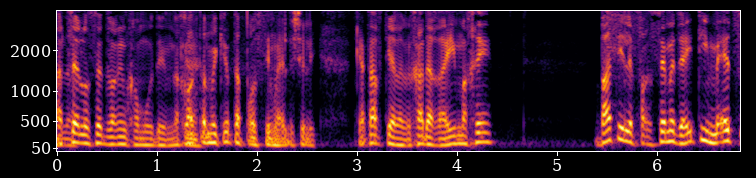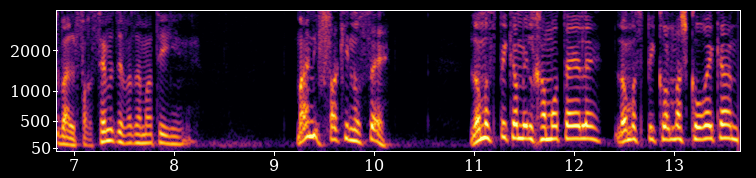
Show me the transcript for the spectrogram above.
הצל עושה דברים חמודים נכון כן. אתה מכיר את הפוסטים האלה שלי כתבתי עליו אחד הרעים אחי. באתי לפרסם את זה הייתי עם אצבע לפרסם את זה ואז אמרתי מה אני fucking עושה. לא מספיק המלחמות האלה לא מספיק כל מה שקורה כאן.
